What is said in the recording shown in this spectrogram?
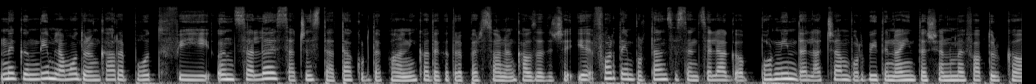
ne gândim la modul în care pot fi înțelese aceste atacuri de panică de către persoane în cauza de ce e foarte important să se înțeleagă, pornind de la ce am vorbit înainte și anume faptul că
